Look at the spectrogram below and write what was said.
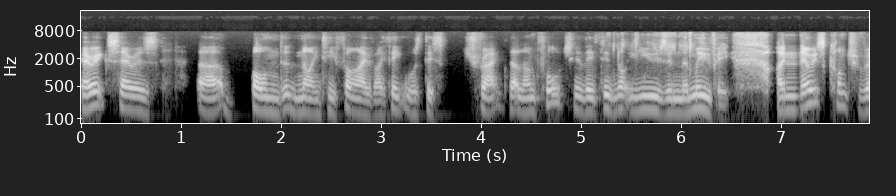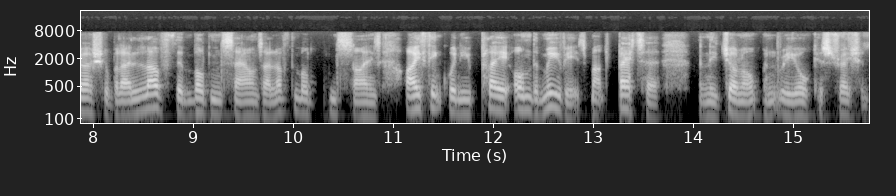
Eric Serra's uh, Bond 95, I think, was this track that unfortunately they did not use in the movie. I know it's controversial, but I love the modern sounds. I love the modern signings. I think when you play it on the movie, it's much better than the John Altman reorchestration.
